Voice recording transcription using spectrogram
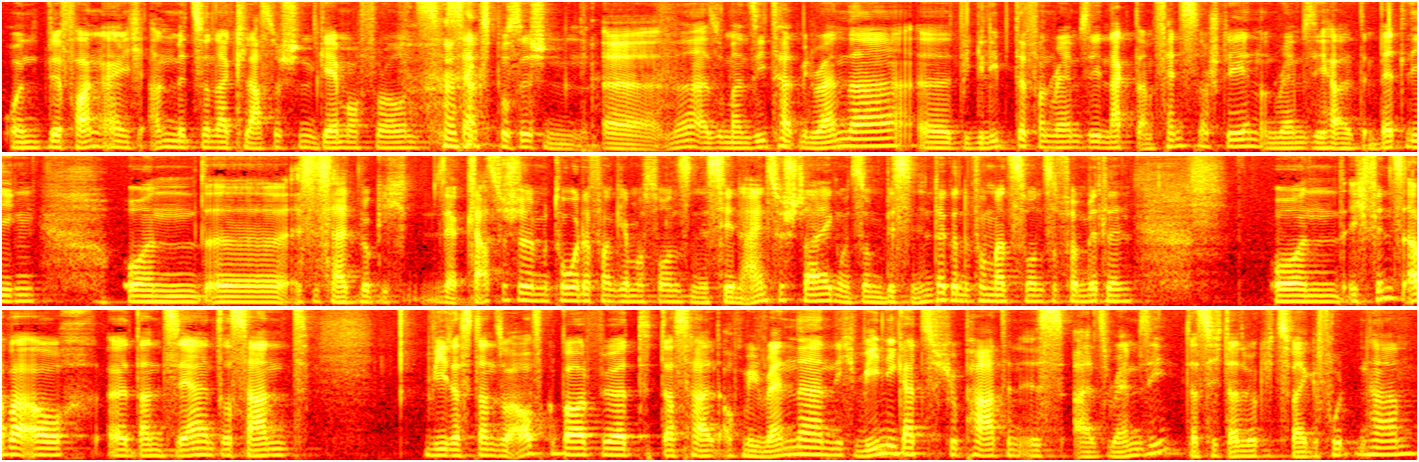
Und wir fangen eigentlich an mit so einer klassischen Game of Thrones Sex Position. äh, ne? Also man sieht halt Miranda, äh, die Geliebte von Ramsay, nackt am Fenster stehen und Ramsay halt im Bett liegen. Und äh, es ist halt wirklich eine sehr klassische Methode von Game of Thrones, in die Szene einzusteigen und so ein bisschen Hintergrundinformationen zu vermitteln. Und ich finde es aber auch äh, dann sehr interessant, wie das dann so aufgebaut wird, dass halt auch Miranda nicht weniger Psychopathin ist als Ramsey, dass sich da wirklich zwei gefunden haben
